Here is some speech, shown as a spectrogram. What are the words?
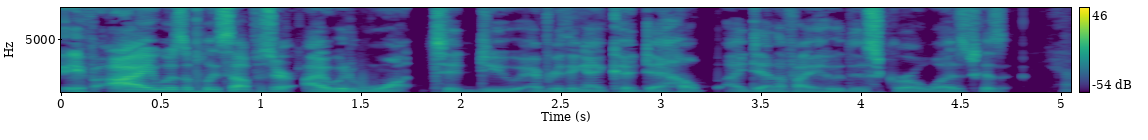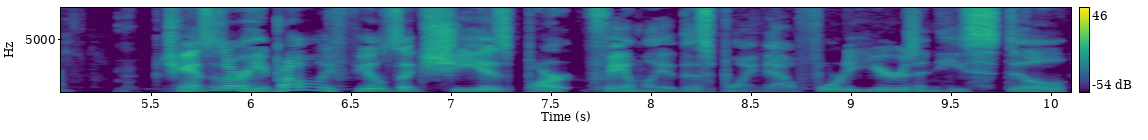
If I was a police officer, I would want to do everything I could to help identify who this girl was because. Chances are he probably feels like she is part family at this point now. 40 years and he's still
